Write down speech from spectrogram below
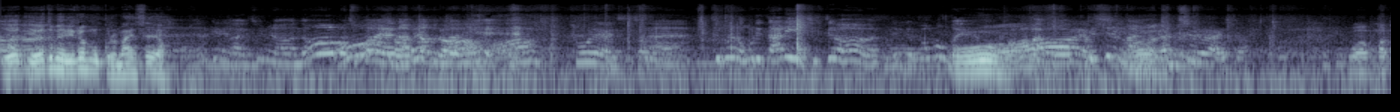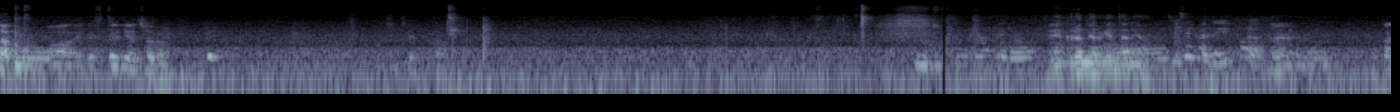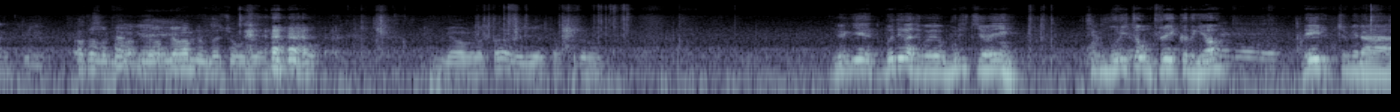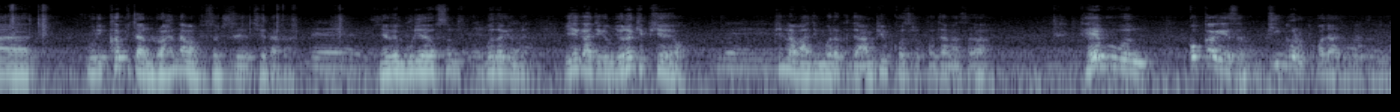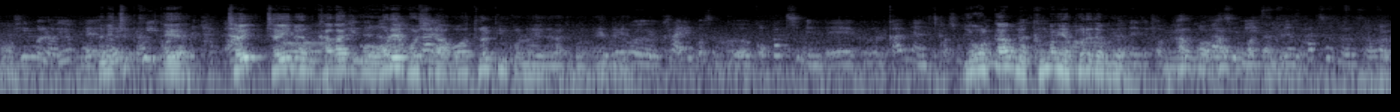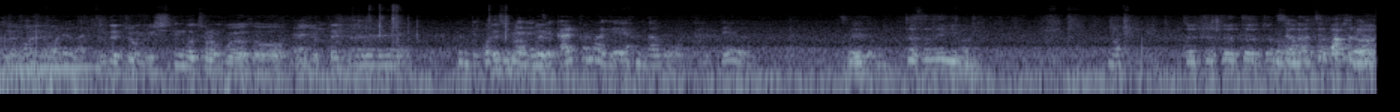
요, 요, 요즘엔 이런 문구를 많이 써요. 이렇게 해주면 너무 좋아해 남자분들이. 아, 좋아해요 진짜. 아, 지금 우리 딸이 직접 이렇게 뽑은 거예요. 오. 뽑아갖고 글씨를 많이 아, 연 연출을 하셔. 와 바닥. 와 이게 스튜디오처럼. 진짜 예쁘다. 그런 대로. 네, 그런 대로 괜찮아요. 이 색깔도 이뻐요. 네. 약간 그 아까 그 명함, 명함, 명함 좀 다시 오세요. 명함을 갖다 여기에다 그대로. 여기에 뭐 돼가지고요? 물 있죠? 이? 지금 물이 조금 들어있거든요. 네네. 내일쯤이나 우리 커피잔으로 하나만 부숴주세요, 뒤에다가. 네. 여기 물이 없으면 못하겠네. 얘가 지금 이렇게 피어요. 네. 필름 아직 멀었거든요. 안 피울 것으로 보자면서 대부분 꽃가게에서는 핀 거를 꽂아주고 있거든요. 핀 걸로 옆에 근데 티 저- 예, 다 까. 저희, 저희는 아. 가가지고 오래 보시라고 덜 핀 걸로 해가지고 해드려요. 그리고 카일꽃은 그 꽃받침인데 그걸 까면 꽃이 요걸 까보면 금방 그냥 버려져 버려요. 근데 이제 꽃- 하루 거- 하루 꽃받침이 거밖에 안 있으면 되죠. 받쳐줘서 맞아요. 꽃이 네. 오래가지고. 근데 좀 시든 것처럼 보여서 네. 이좀 떼주죠. 네. 근데 떼시면 안 꽃집에는 돼요. 이제 깔끔하게 한다고 다 떼요. 저희는 저 선생님은 저저저저 저는 저- 하나 저 방울이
